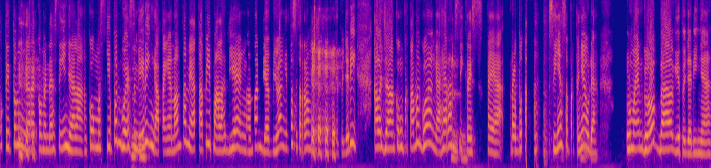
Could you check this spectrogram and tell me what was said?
waktu itu ngerekomendasiin Jalangkung meskipun gue sendiri nggak pengen nonton ya, tapi malah dia yang nonton dia bilang itu serem gitu. Jadi kalau Jalangkung pertama gue nggak heran sih. Chris kayak reputasinya sepertinya udah lumayan global gitu jadinya.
